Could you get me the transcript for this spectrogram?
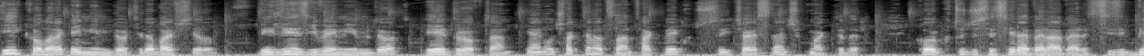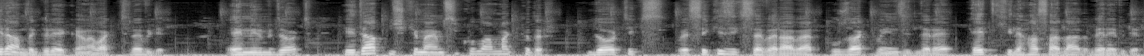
ilk olarak M24 ile başlayalım. Bildiğiniz gibi M24 airdrop'tan yani uçaktan atılan takviye kutusu içerisinden çıkmaktadır. Korkutucu sesiyle beraber sizi bir anda gri ekrana baktırabilir. M24 7.62 mermisi kullanmaktadır. 4x ve 8x ile beraber uzak menzillere etkili hasarlar verebilir.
